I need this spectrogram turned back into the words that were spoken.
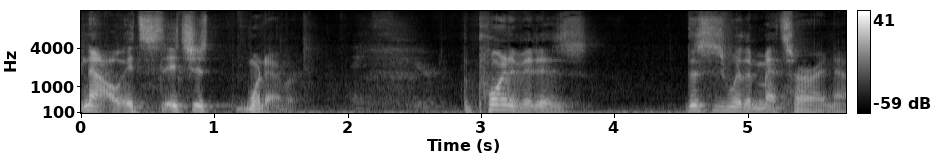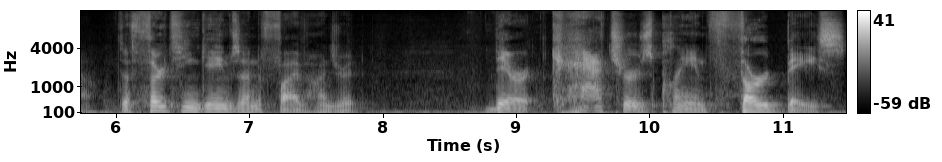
No, it's it's just whatever. The point of it is, this is where the Mets are right now. They're 13 games under 500. Their catchers playing third base,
